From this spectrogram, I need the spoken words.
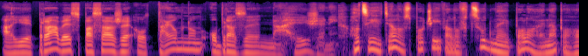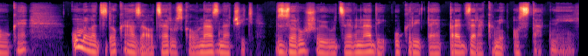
a je práve z pasáže o tajomnom obraze nahej ženy. Hoci jej telo spočívalo v cudnej polohe na pohovke, umelec dokázal ceruskou naznačiť vzrušujúce vnady ukryté pred zrakmi ostatných.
